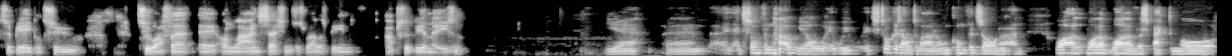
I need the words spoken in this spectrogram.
to be able to to offer uh, online sessions as well has been absolutely amazing. Yeah, um, it's something that you know we, it's took us out of our own comfort zone, and what I, what I, what I respect more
